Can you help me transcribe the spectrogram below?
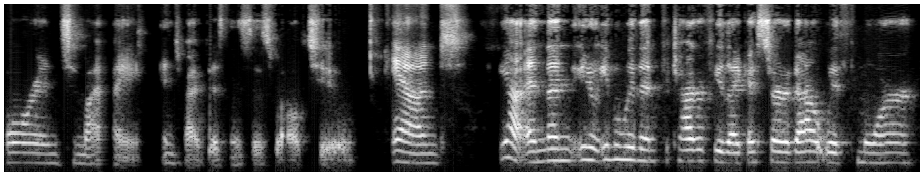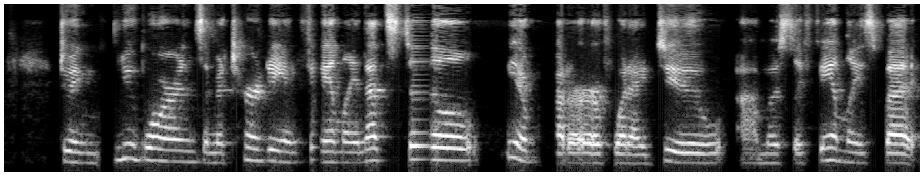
more into my into my business as well too. And yeah and then you know even within photography like i started out with more doing newborns and maternity and family and that's still you know better of what i do uh, mostly families. But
